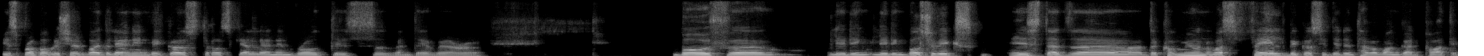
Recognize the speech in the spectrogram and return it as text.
is probably shared by the Lenin because Trotsky and Lenin wrote this when they were both uh, leading leading Bolsheviks is that uh, the commune was failed because it didn't have a vanguard party.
